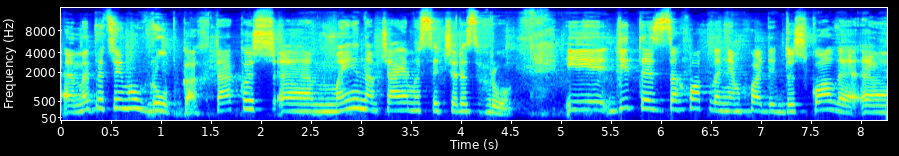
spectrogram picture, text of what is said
Е, Ми працюємо в групках. Також е, ми навчаємося через гру. І діти з захопленням ходять до школи. Е,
